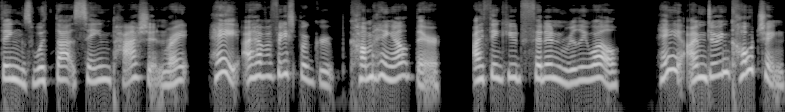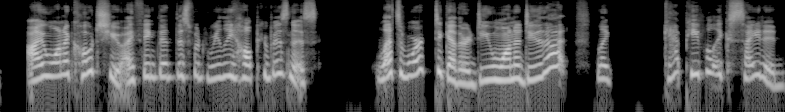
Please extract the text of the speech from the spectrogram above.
things with that same passion, right? Hey, I have a Facebook group. Come hang out there. I think you'd fit in really well. Hey, I'm doing coaching. I want to coach you. I think that this would really help your business. Let's work together. Do you want to do that? Like, get people excited.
